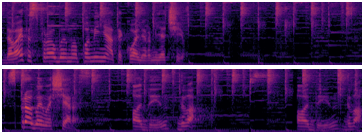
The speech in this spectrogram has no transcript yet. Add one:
Давайте спробуємо поміняти колір м'ячів. Спробуємо ще раз. Один, два. Один, два.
